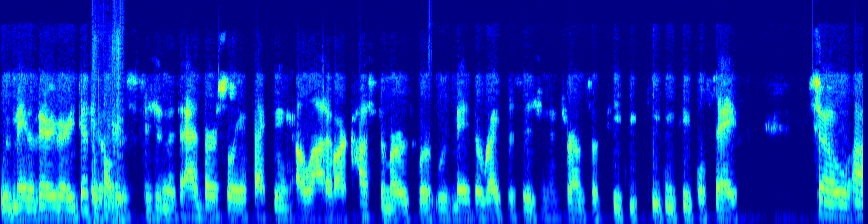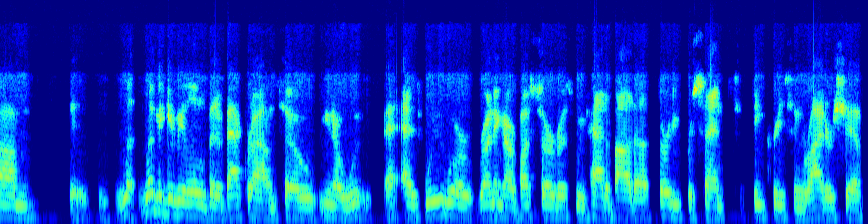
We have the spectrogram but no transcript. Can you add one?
we've made a very very difficult decision that's adversely affecting a lot of our customers, we have made the right decision in terms of keeping keeping people safe. So. Um, let, let, me give you a little bit of background. So, you know, we, as we were running our bus service, we've had about a 30% decrease in ridership,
